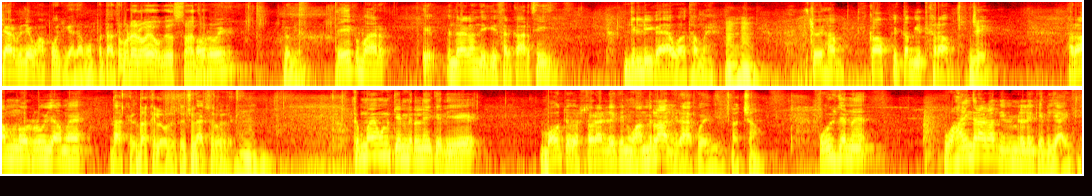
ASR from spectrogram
चार बजे वहाँ पहुँच गया था मैं पता तो चल बड़े रोए हो गए उस समय और तो रोए? क्यों नहीं? एक बार इंदिरा गांधी की सरकार थी दिल्ली गया हुआ था मैं। हम्म तो साहब काफ़ी तबीयत खराब थी। जी। राम मनोहर लोहिया में दाखिल दाखिल हो रहे थे दाखिल हो रहे थे। हम्म। तो मैं उनके मिलने के लिए बहुत व्यवस्था हो रहा लेकिन वहाँ मिला नहीं रहा कोई भी। अच्छा। उस दिन वहाँ इंदिरा गांधी भी मिलने के लिए आई थी।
